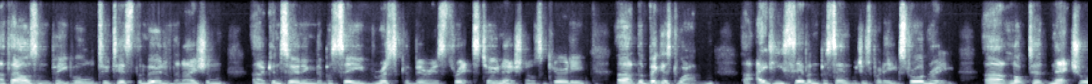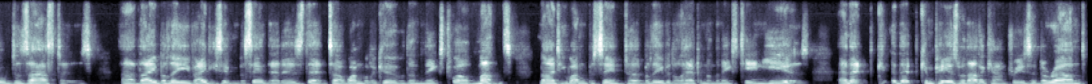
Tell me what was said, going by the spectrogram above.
a thousand people to test the mood of the nation uh, concerning the perceived risk of various threats to national security. Uh, the biggest one, uh, 87%, which is pretty extraordinary, uh, looked at natural disasters. Uh, they believe 87% that is that uh, one will occur within the next 12 months. 91% believe it'll happen in the next 10 years. And that, that compares with other countries at around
